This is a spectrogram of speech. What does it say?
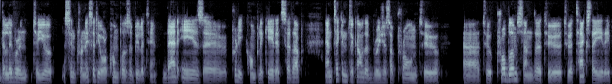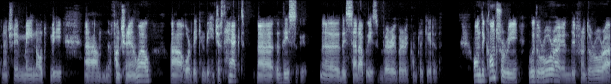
delivering to you synchronicity or composability. That is a pretty complicated setup. And taking into account that bridges are prone to uh, to problems and uh, to to attacks. They they potentially may not be um, functioning well, uh, or they can be just hacked. Uh, this uh, this setup is very very complicated. On the contrary, with Aurora and different Aurora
